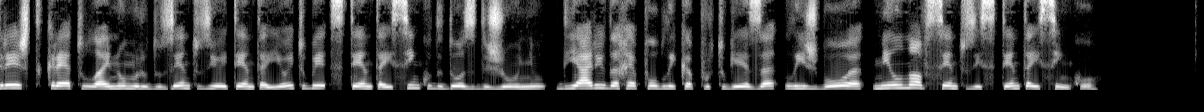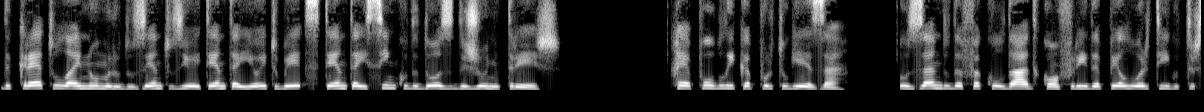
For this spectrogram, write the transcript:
3 Decreto-Lei nº 288-B, 75 de 12 de junho, Diário da República Portuguesa, Lisboa, 1975. Decreto-Lei nº 288-B, 75 de 12 de junho 3. República Portuguesa usando da faculdade conferida pelo artigo 3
